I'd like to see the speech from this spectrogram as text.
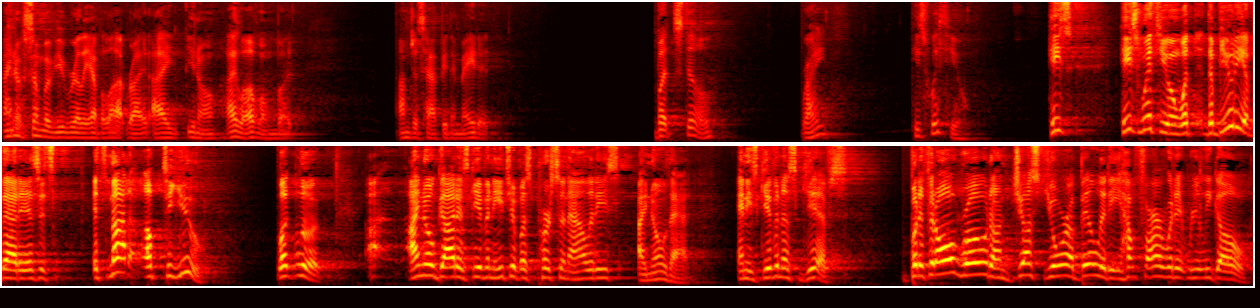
I know some of you really have a lot right. I, you know, I love them, but I'm just happy they made it. But still, right? He's with you. He's he's with you, and what the beauty of that is, it's it's not up to you. Look, look. I, I know God has given each of us personalities. I know that, and He's given us gifts. But if it all rode on just your ability, how far would it really go?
